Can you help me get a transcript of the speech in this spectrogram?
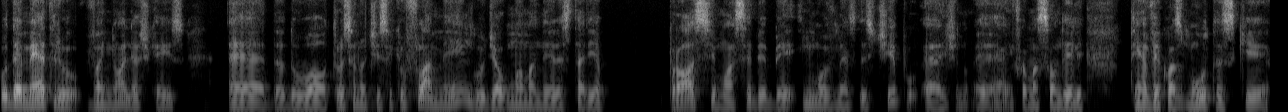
O Demétrio Vagnoli, acho que é isso, é, do, do UOL trouxe a notícia que o Flamengo, de alguma maneira, estaria próximo à CBB em movimentos desse tipo. É, a, gente, é, a, informação dele tem a ver com as multas que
